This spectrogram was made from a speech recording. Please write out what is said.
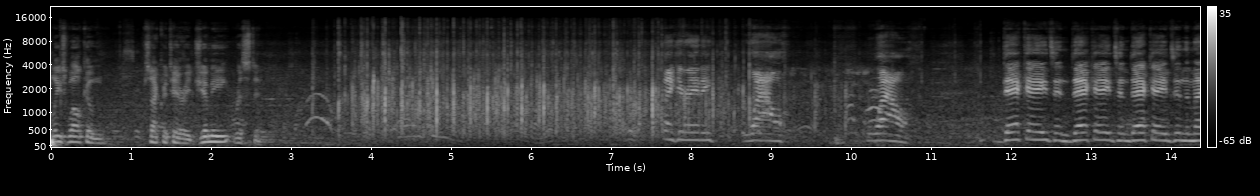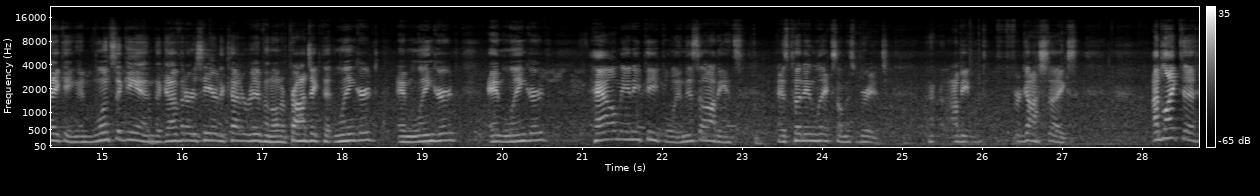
Please welcome Secretary Jimmy Wriston. Thank you, Randy. Wow. Wow. Decades and decades and decades in the making. And once again, the governor is here to cut a ribbon on a project that lingered and lingered and lingered. How many people in this audience has put in licks on this bridge? I mean, for gosh sakes. I'd like to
